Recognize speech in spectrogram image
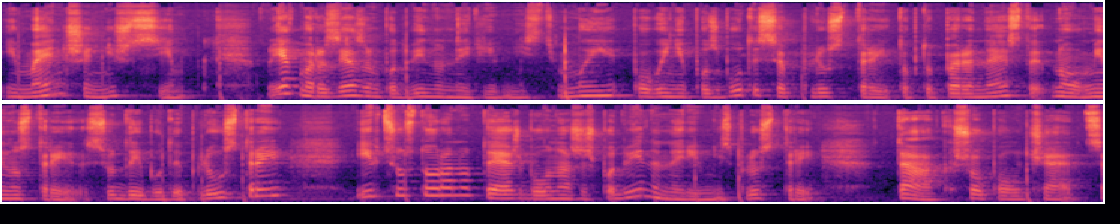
і менше, ніж 7. Ну, як ми розв'язуємо подвійну нерівність? Ми повинні позбутися плюс 3, тобто перенести, ну, мінус 3, сюди буде плюс 3, і в цю сторону теж, бо у нас ж подвійна нерівність плюс 3. Так, що виходить?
